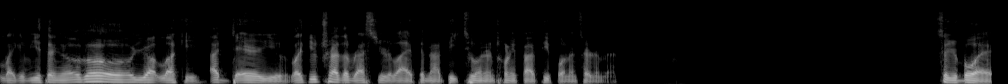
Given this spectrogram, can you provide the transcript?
like if you think, oh, oh, you got lucky, I dare you. Like you try the rest of your life and not beat 225 people in a tournament. So your boy,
